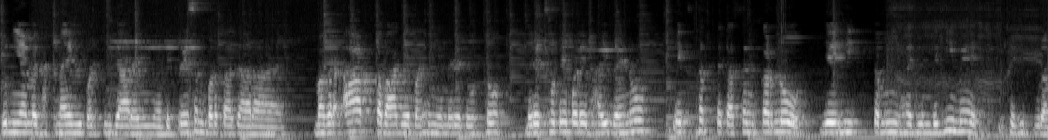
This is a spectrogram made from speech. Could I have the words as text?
दुनिया में घटनाएँ भी बढ़ती जा रही हैं डिप्रेशन बढ़ता जा रहा है। मगर आप कब आगे बढ़ेंगे, मेरे दोस्तों? मेरे छोटे बड़े भाई बहनों एक सत्य का संग कर लो, ये ही कमी है ज़िंदगी में, इसे भी पूरा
